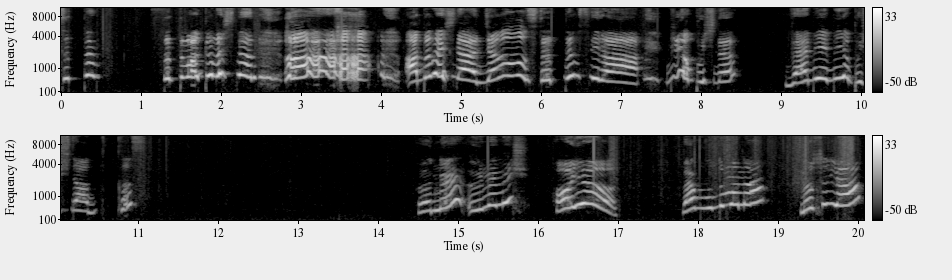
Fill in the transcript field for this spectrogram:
Sıktım. Sıktım arkadaşlar. arkadaşlar canımı sıktım silah. Bir yapıştı. Ve bir, bir yapıştı kız. Ha, ne? Ölmemiş? Hayır. Ben buldum ona. Nasıl ya?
